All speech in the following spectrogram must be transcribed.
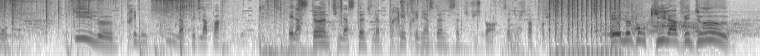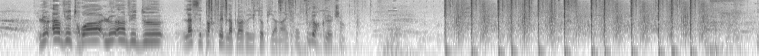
Bon kill, très bon kill, il a fait de la part. Et la stunt, il l'a stunt, il a très très bien stunt, ça diffuse pas, hein. ça diffuse pas. Et le bon kill 1v2 Le 1v3, le 1v2, là c'est parfait de la part d'Utopia, hein. ils font tout leur clutch. hein. Ils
